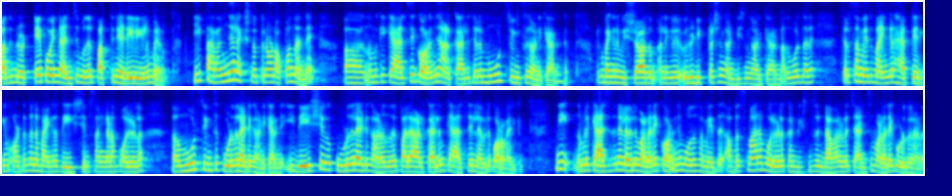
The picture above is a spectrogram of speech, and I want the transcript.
ആദ്യം ഒരു ഒട്ടേ പോയിന്റ് അഞ്ച് മുതൽ പത്തിന് ഇടയിലെങ്കിലും വേണം. ഈ പറഞ്ഞ ലക്ഷണത്തിനോടൊപ്പം തന്നെ നമുക്ക് ഈ കാൽസ്യം കുറഞ്ഞ ആൾക്കാരിൽ ചില മൂഡ് സ്വിങ്സ് കാണിക്കാറുണ്ട്. അവർക്ക് ഭയങ്കര വിഷാദം അല്ലെങ്കിൽ ഒരു ഡിപ്രഷൻ കണ്ടീഷൻ കാണിക്കാറുണ്ട്. അതുപോലെ തന്നെ ചില സമയത്ത് ഭയങ്കര ഹാപ്പി ആയിരിക്കും. ഉടൻ തന്നെ ഭയങ്കര ദേഷ്യം സങ്കടം പോലെയുള്ള മൂഡ് സ്വിങ്സ് കൂടുതലായിട്ട് കാണിക്കാറുണ്ട്. ഈ ദേഷ്യമൊക്കെ കൂടുതലായിട്ട് കാണുന്നത് പല ആൾക്കാരിലും കാൽസ്യം ലെവൽ കുറവായിരിക്കും. ഇനി നമ്മൾ കാൽസ്യത്തിന്റെ ലെവൽ വളരെ കുറഞ്ഞു പോകുന്ന സമയത്ത് അപസ്മാരം പോലെയുള്ള കണ്ടീഷൻസ് ഉണ്ടാവാനുള്ള ചാൻസും വളരെ കൂടുതലാണ്.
